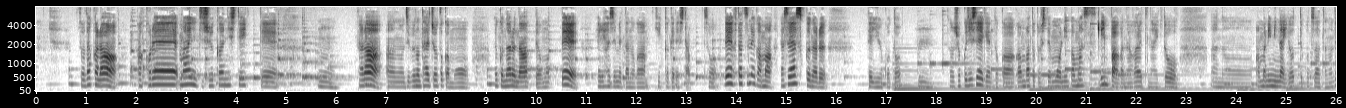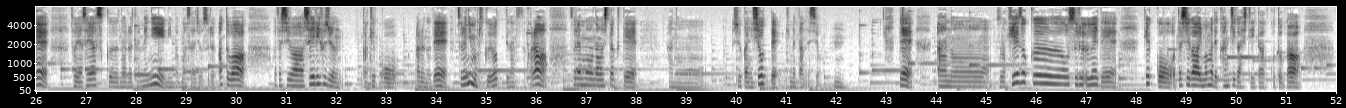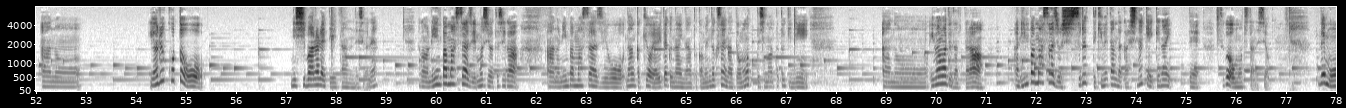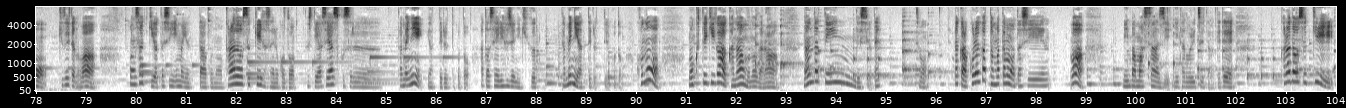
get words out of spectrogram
そうだからあこれ毎日習慣にしていってうん。たらあの自分の体調とかも良くなるなって思ってやり始めたのがきっかけでした。そう。で2つ目がまあ痩せやすくなるっていうこと。うん。その食事制限とか頑張ったとしてもリンパマスリンパが流れてないとあのー、あんまり意味ないよってことだったのでそう痩せやすくなるためにリンパマッサージをするあとは私は生理不順が結構あるのでそれにも効くよってなってたからそれも直したくてあのー、習慣にしようって決めたんですよ。うん、であのー、その継続をする上で結構私が今まで勘違いしていたことがあのやることをに縛られていたんですよね。だからリンパマッサージもし私があのリンパマッサージをなんか今日やりたくないなとかめんどくさいなって思ってしまった時にあのー、今までだったらあリンパマッサージをするって決めたんだからしなきゃいけないってすごい思ってたんですよ。でも気づいたのはこのさっき私今言ったこの体をすっきりさせることそして痩せやすくするためにやってるってことあとは生理不順に効くためにやってるっていうこと。この目的が叶うものなら何だっていいんですよね。そう。だからこれがたまたま私はリンパマッサージにたどり着いたわけで体をすっきり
